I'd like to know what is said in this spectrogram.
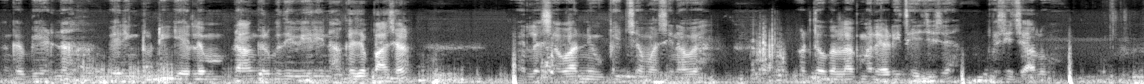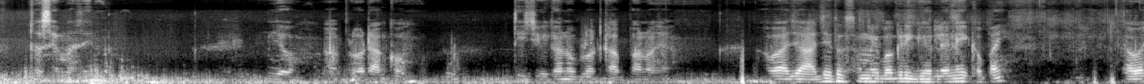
કારણ કે બેડના બેરિંગ તૂટી ગયા એટલે ડાંગર બધી વેરી નાખે છે પાછળ. એટલે સવારની ઊભી જ છે મશીન હવે. અડધો કલાકમાં રેડી થઈ જશે. પછી ચાલુ થશે મશીન જો, આ પ્લોટ આખો ત્રીસ વીઘાનો પ્લોટ કાપવાનો છે. હવે આજે આજે તો સમય બગડી ગયો એટલે નહીં કપાય. હવે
